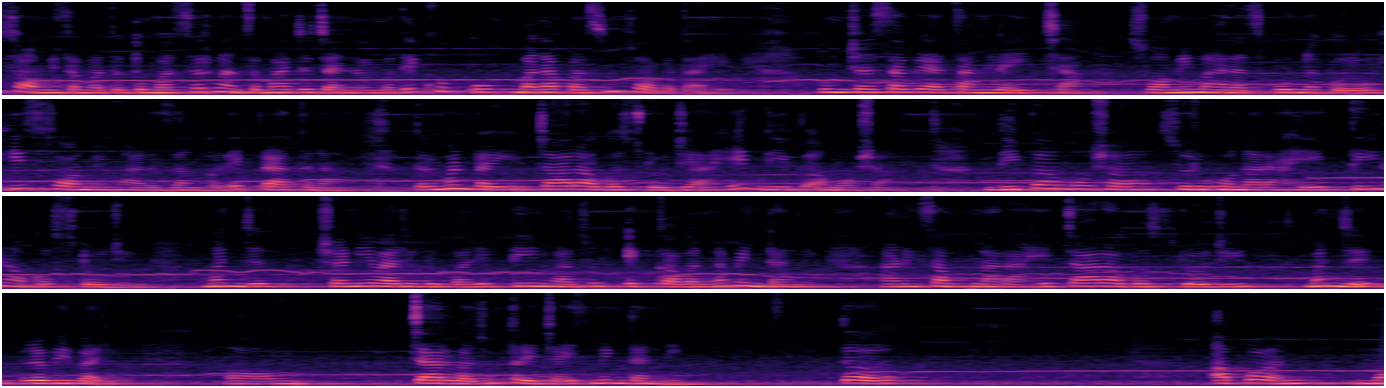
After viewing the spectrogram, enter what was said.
स्वामी समर्थ तुम्हा सर्वांचं माझ्या चॅनलमध्ये खूप खूप मनापासून स्वागत आहे. तुमच्या सगळ्या चांगल्या इच्छा स्वामी महाराज पूर्ण करो ही स्वामी महाराजांकडे प्रार्थना. तर मंडळी चार ऑगस्ट रोजी आहे दीप अमोशा दीप अमोशा सुरू होणार आहे तीन ऑगस्ट रोजी. म्हणजेच शनिवारी दुपारी तीन वाजून एक्कावन्न मिनिटांनी. आणि संपणार आहे चार ऑगस्ट रोजी म्हणजे रविवारी चार वाजून त्रेचाळीस मिनिटांनी. तर आपण म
